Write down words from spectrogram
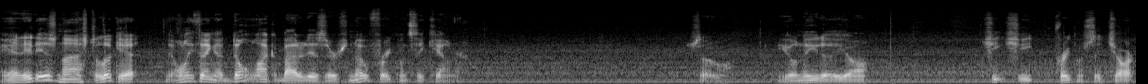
And it is nice to look at. The only thing I don't like about it is there's no frequency counter. So you'll need a uh, cheat sheet frequency chart.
